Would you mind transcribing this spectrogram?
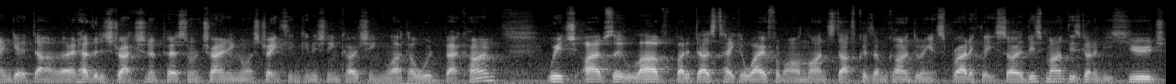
and get it done. I don't have the distraction of personal training or strength and conditioning coaching like I would back home which I absolutely love, but it does take away from my online stuff because I'm kind of doing it sporadically. So this month is going to be huge.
